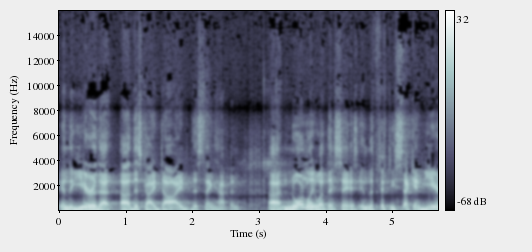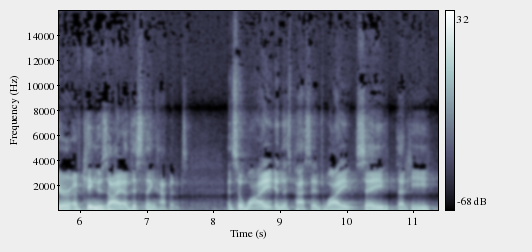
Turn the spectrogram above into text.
in the year that uh, this guy died, this thing happened. Uh, normally, what they say is, in the 52nd year of King Uzziah, this thing happened. And so, why in this passage, why say that he,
